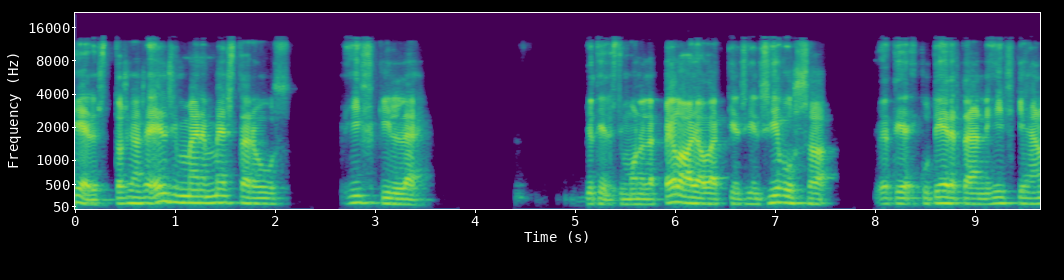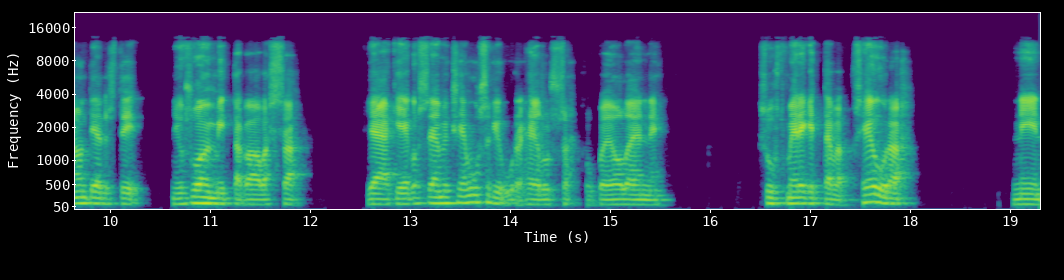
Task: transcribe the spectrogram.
tietysti. Tosiaan se ensimmäinen mestaruus HIFKille ja tietysti monelle pelaajallekin siinä sivussa, kun tiedetään, niin HIFKihän on tietysti niin Suomen mittakaavassa jääkiekossa ja miksei muussakin urheilussa rupeaa olemaan, niin suht merkittävä seura, niin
